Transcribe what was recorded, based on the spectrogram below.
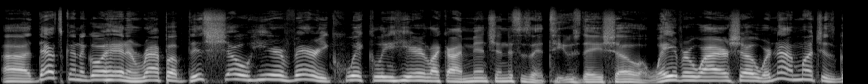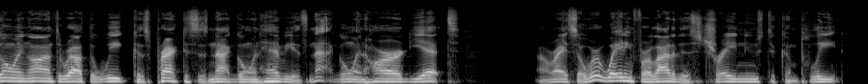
uh, that's going to go ahead and wrap up this show here very quickly. Here, like I mentioned, this is a Tuesday show, a waiver wire show where not much is going on throughout the week because practice is not going heavy. It's not going hard yet. All right. So we're waiting for a lot of this trade news to complete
